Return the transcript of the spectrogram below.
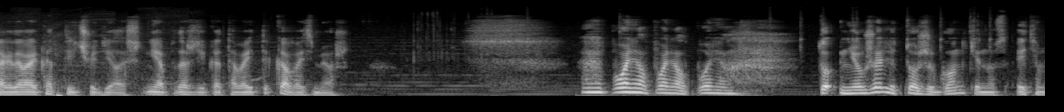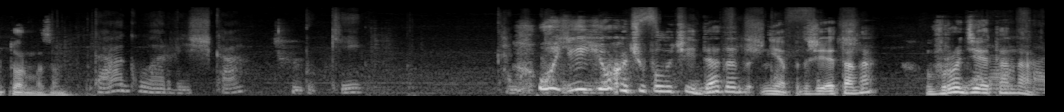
Так, давай-ка ты что делаешь? Не, подожди-ка, давай ты-ка возьмешь. Э, Понял, понял, понял. То, неужели тоже гонки, но с этим тормозом? Ой, я ее хочу получить, да-да-да. Нет, подожди, это она? Вроде это она.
